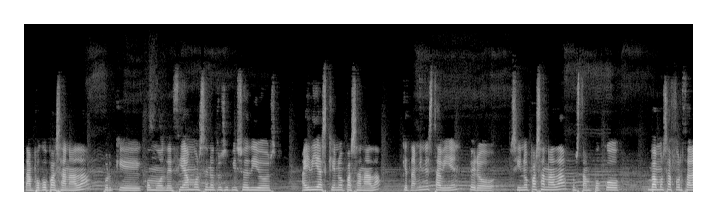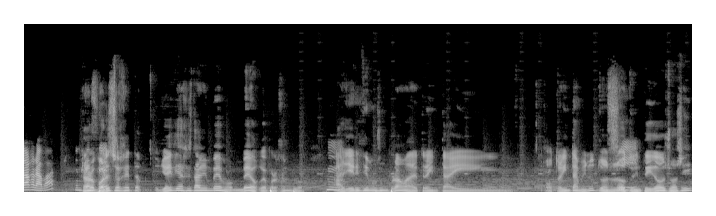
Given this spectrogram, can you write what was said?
tampoco pasa nada, porque como decíamos en otros episodios, hay días que no pasa nada, que también está bien, pero si no pasa nada, pues tampoco vamos a forzar a grabar. Claro, por eso que yo hay días que también veo, veo que, por ejemplo, hmm. ayer hicimos un programa de 30 y... o 30 minutos, o 32 o así,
